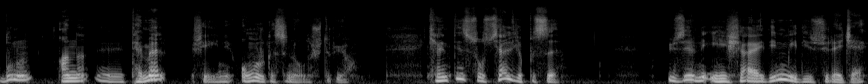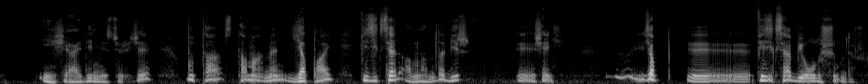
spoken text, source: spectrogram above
bunun ana, e, temel şeyini, omurgasını oluşturuyor. Kentin sosyal yapısı üzerine inşa edilmediği sürece, inşa edilmediği sürece bu ta, tamamen yapay, fiziksel anlamda bir e, şey, yap, e, fiziksel bir oluşumdur.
